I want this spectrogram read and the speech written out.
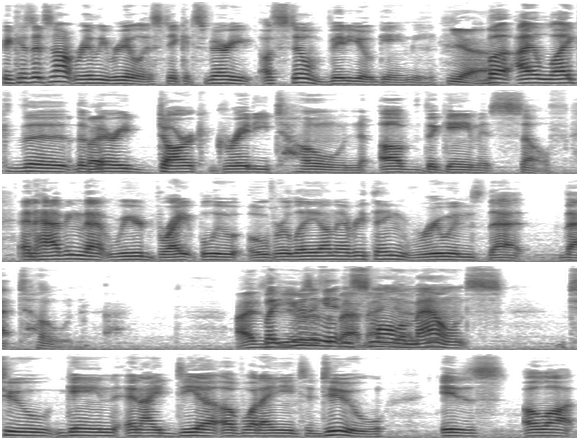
because it's not really realistic. It's very uh, still video gamey. Yeah. But I like the the But- very dark, gritty tone of the game itself, and having that weird bright blue overlay on everything ruins that that tone. But using a it in small gadget. amounts to gain an idea of what I need to do is a lot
